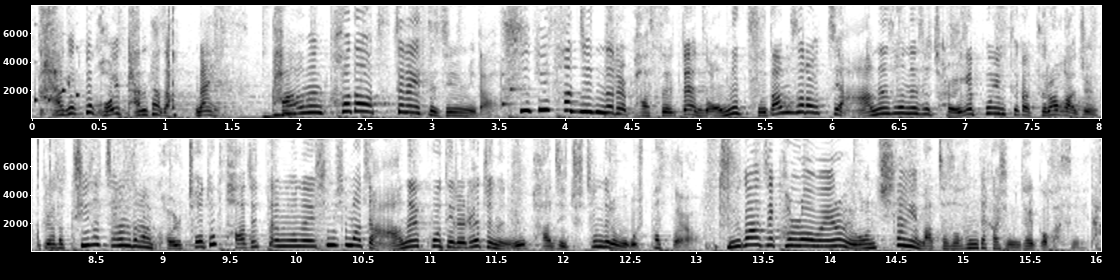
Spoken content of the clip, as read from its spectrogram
가격도 거의 반타작. Nice! 다음은 cutout 스트레이트 진입니다. 후기 사진들을 봤을 때 너무 부담스럽지 않은 선에서 절개 포인트가 들어가준 그래서 티셔츠 한 장을 걸쳐도 바지 때문에 심심하지 않을 코디를 해주는 이 바지 추천드려보고 싶었어요. 두 가지 colorway로 이건 취향에 맞춰서 선택하시면 될 것 같습니다.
